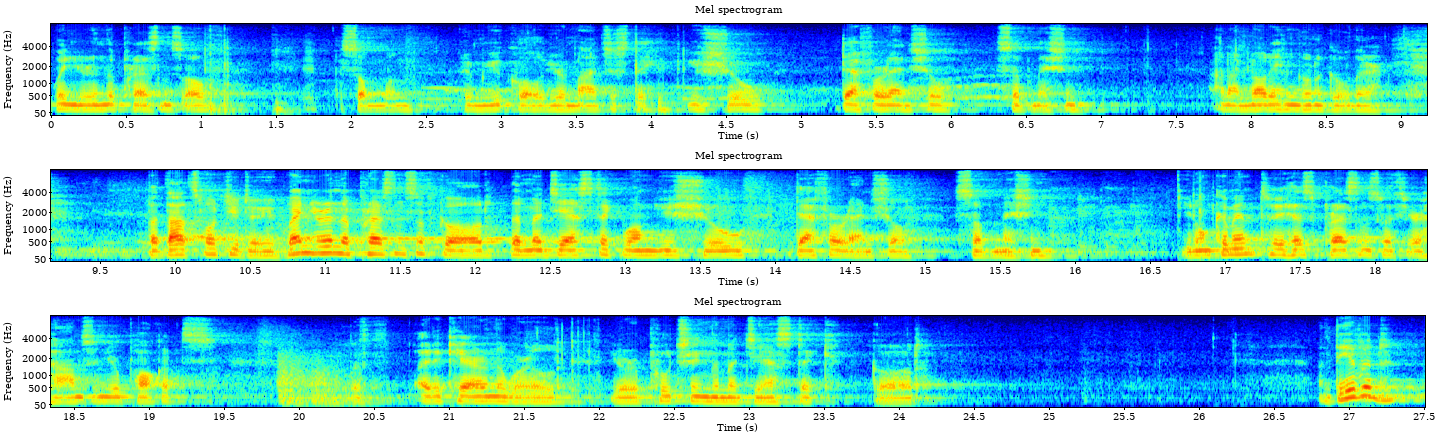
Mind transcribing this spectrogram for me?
when you're in the presence of someone whom you call your majesty. You show deferential submission. And I'm not even going to go there. But that's what you do. When you're in the presence of God, the majestic one, you show deferential submission. You don't come into his presence with your hands in your pockets, without a care in the world. You're approaching the majestic God. And David,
